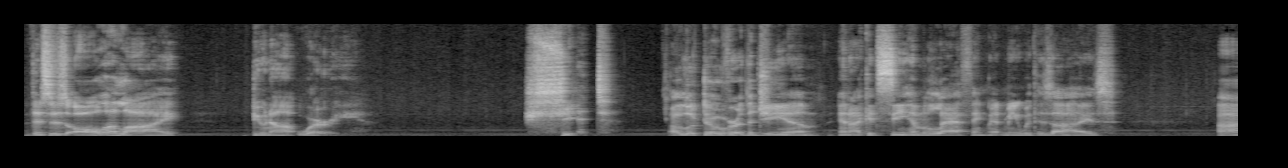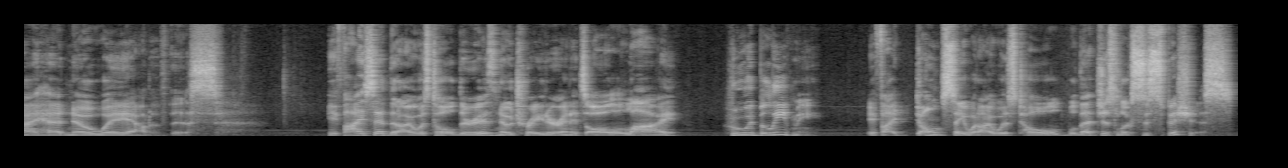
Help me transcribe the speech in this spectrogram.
This is all a lie do not worry. Shit. I looked over at the GM and I could see him laughing at me with his eyes. I had no way out of this. If I said that I was told there is no traitor and it's all a lie, who would believe me? If I don't say what I was told, well, that just looks suspicious.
